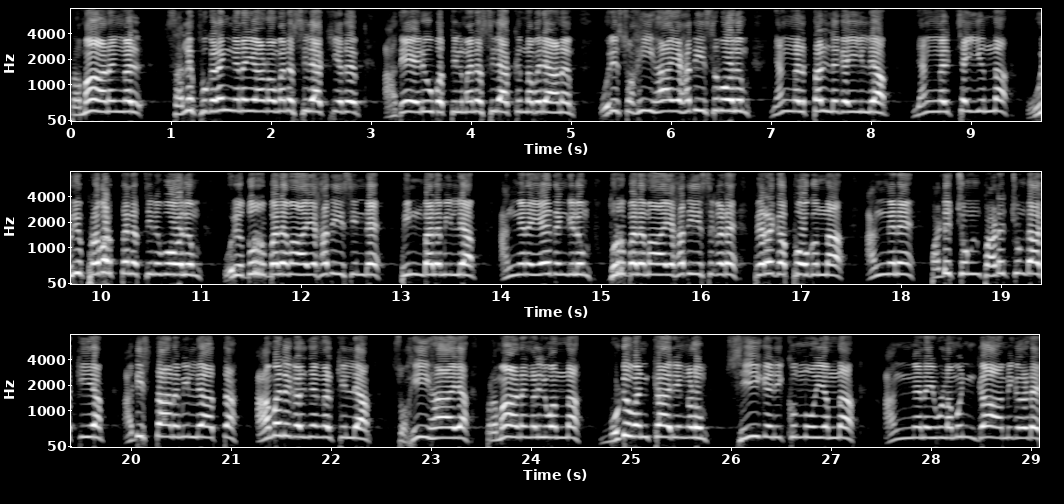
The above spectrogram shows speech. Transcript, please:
പ്രമാണങ്ങൾ സലഫുകൾ എങ്ങനെയാണോ മനസ്സിലാക്കിയത് അതേ രൂപത്തിൽ മനസ്സിലാക്കുന്നവരാണ്. ഒരു സ്വഹീഹായ ഹദീസ് പോലും ഞങ്ങൾ തള്ളുകയില്ല. ഞങ്ങൾ ചെയ്യുന്ന ഒരു പ്രവർത്തനത്തിന് പോലും ഒരു ദുർബലമായ ഹദീസിന്റെ പിൻബലമില്ല. അങ്ങനെ ഏതെങ്കിലും ദുർബലമായ ഹദീസുകളുടെ പിറകെ പോകുന്ന അങ്ങനെ പഠിച്ചു പഠിച്ചുണ്ടാക്കിയ അടിസ്ഥാനമില്ലാത്ത അമലുകൾ ഞങ്ങൾക്കില്ല. സ്വഹീഹായ പ്രമാണങ്ങളിൽ വന്ന മുഴുവൻ കാര്യങ്ങളും സ്വീകരിക്കുന്നു എന്ന അങ്ങനെയുള്ള മുൻഗാമികളുടെ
